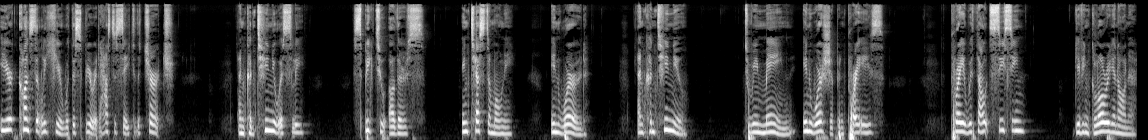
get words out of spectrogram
ear constantly hear what the Spirit has to say to the church and continuously speak to others in testimony, in word, and continue to remain in worship and praise. Pray without ceasing, giving glory and honor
